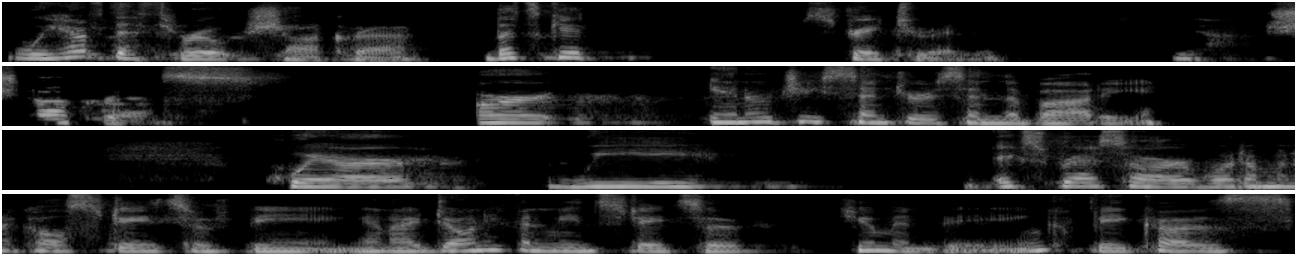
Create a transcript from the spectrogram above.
We have the throat chakra. Let's get straight to it. Yeah. Chakras are energy centers in the body where we express our what I'm going to call states of being. And I don't even mean states of human being because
